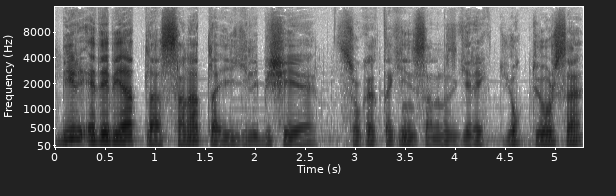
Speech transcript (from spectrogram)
Bir edebiyatla, sanatla ilgili bir şeye sokaktaki insanımız gerek yok diyorsa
